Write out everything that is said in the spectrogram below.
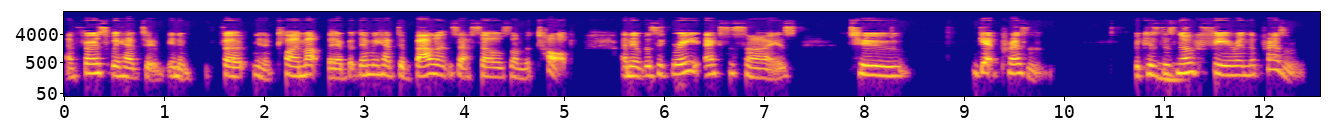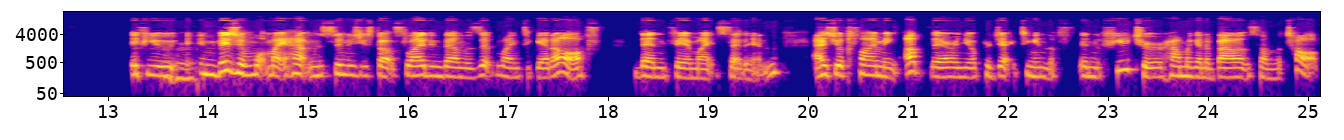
And first we had to, you know, for, you know, climb up there, but then we had to balance ourselves on the top. And it was a great exercise to get present because mm-hmm. there's no fear in the present. If you mm-hmm. envision what might happen as soon as you start sliding down the zip line to get off, then fear might set in. As you're climbing up there and you're projecting in the in the future, how am I going to balance on the top?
